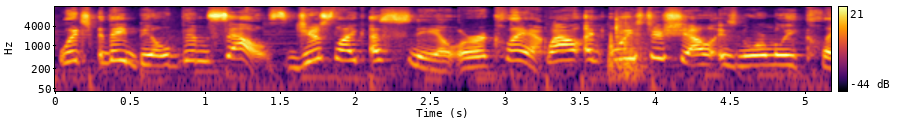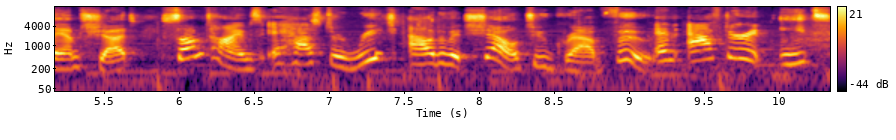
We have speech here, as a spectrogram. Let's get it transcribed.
which they build themselves, just like a snail or a clam. While an oyster shell is normally clamped shut, sometimes it has to reach out of its shell to grab food. And after it eats,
